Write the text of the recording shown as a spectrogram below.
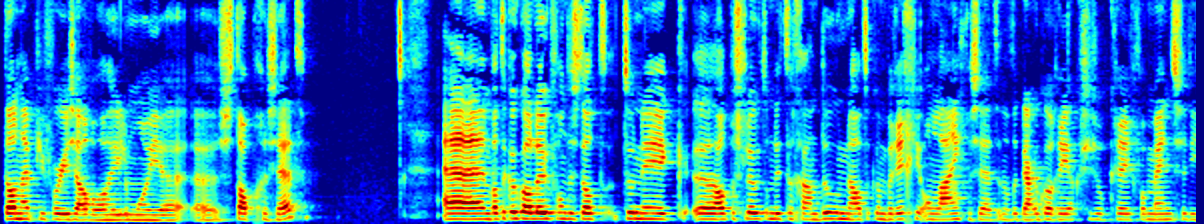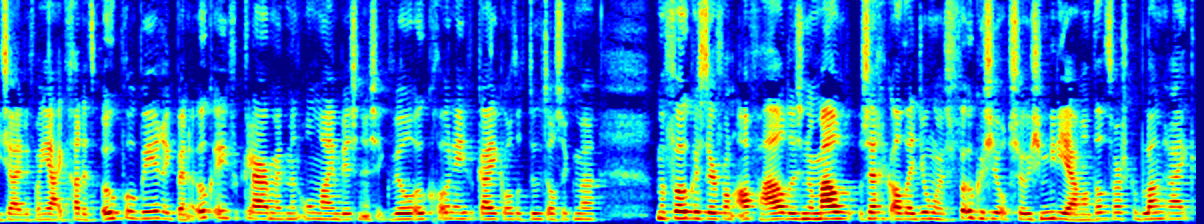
Dan heb je voor jezelf al een hele mooie uh, stap gezet. En wat ik ook wel leuk vond, is dat toen ik uh, had besloten om dit te gaan doen, had ik een berichtje online gezet. En dat ik daar ook wel reacties op kreeg van mensen die zeiden van ja, ik ga dit ook proberen. Ik ben ook even klaar met mijn online business. Ik wil ook gewoon even kijken wat het doet als ik me, mijn focus ervan afhaal. Dus normaal zeg ik altijd jongens, focus je op social media, want dat is hartstikke belangrijk.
